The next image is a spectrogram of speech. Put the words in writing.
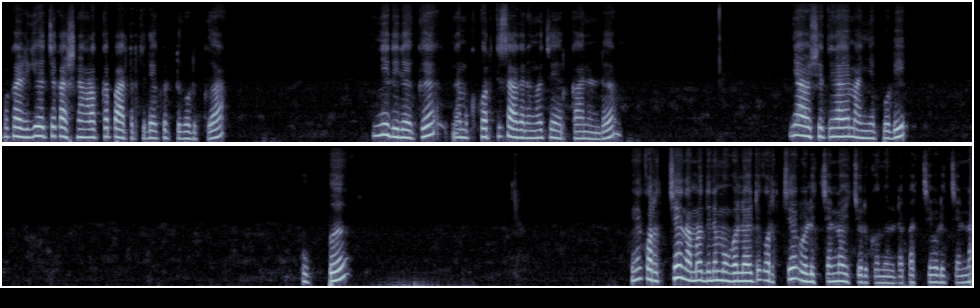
അപ്പോൾ കഴുകി വെച്ച കഷ്ണങ്ങളൊക്കെ പാത്രത്തിലേക്ക് ഇട്ട് കൊടുക്കുക. ഇനി ഇതിലേക്ക് നമുക്ക് കുറച്ച് സാധനങ്ങൾ ചേർക്കാനുണ്ട്. ഇനി ആവശ്യത്തിനായ മഞ്ഞൾപ്പൊടി ഉപ്പ് പിന്നെ കുറച്ച് നമ്മൾ ഇതിന് മുകളിലായിട്ട് കുറച്ച് വെളിച്ചെണ്ണ ഒഴിച്ചു കൊടുക്കുന്നുണ്ട് പച്ച വെളിച്ചെണ്ണ.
